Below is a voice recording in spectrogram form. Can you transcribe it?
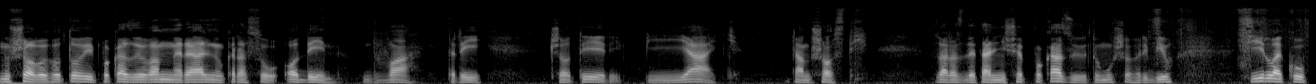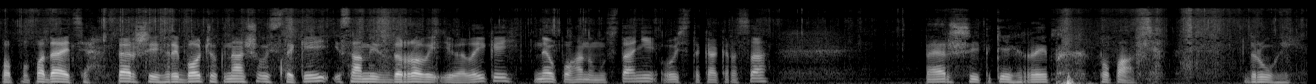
Ну що, ви готові? Показую вам нереальну красу. Один, два, три, чотири, п'ять. Там шостий. Зараз детальніше показую, тому що грибів ціла купа попадається. Перший грибочок наш ось такий, і самий здоровий і великий, не в поганому стані. Ось така краса. Перший такий гриб попався. Другий.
